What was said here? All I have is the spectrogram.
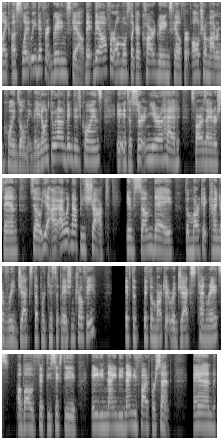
like a slightly different grading scale. They, they offer almost like a card grading scale for ultra modern coins only. They don't do it on vintage coins. It, it's a certain year ahead, as far as I understand. So yeah, I, I would not be shocked if someday the market kind of rejects the participation trophy. If the if the market rejects 10 rates above 50, 60, 80, 90, 95% and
